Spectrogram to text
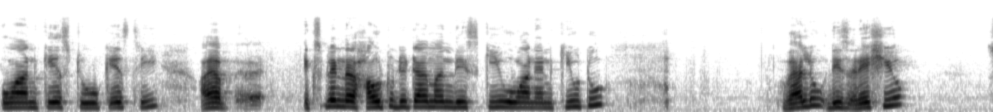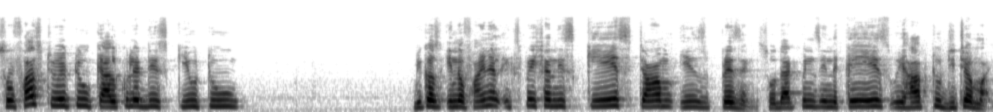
1, case 2, case 3 I have explained how to determine this q 1 and q 2 value this ratio. So, first we have to calculate this q 2 because in the final expression this K s term is present. So, that means in the K s we have to determine.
